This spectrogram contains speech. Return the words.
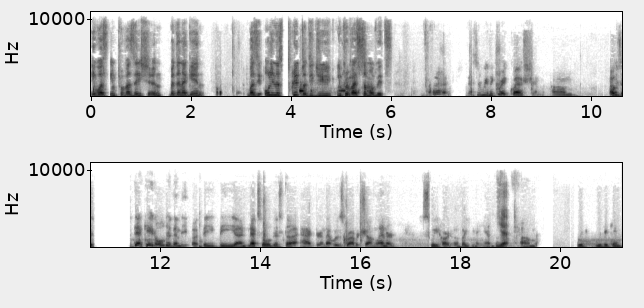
it was improvisation, but then again, was it all in the script, or did you improvise some of it? Uh, that's a really great question. Um, I was a decade older than the uh, the the uh, next oldest uh, actor, and that was Robert Sean Leonard, sweetheart of a man. Yeah. Um, we we became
